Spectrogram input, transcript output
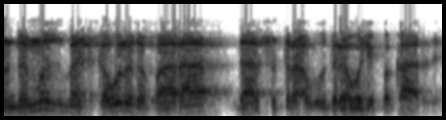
نو د مز بچ کولو د پاره دا ستره او درولې پکار دی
